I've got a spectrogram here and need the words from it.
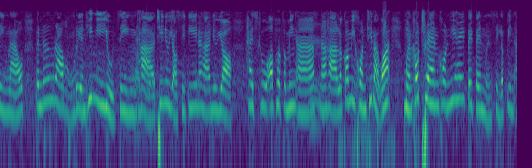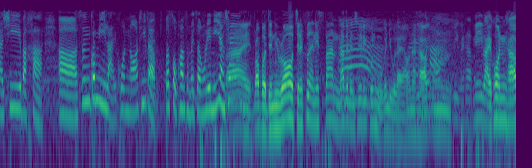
ริง ๆ แล้วเป็นเรื่องราวของเรียนที่มีอยู่จริงค่ะ ที่นิวยอร์กซิตี้นะคะนิวยอร์ก High School of Performing Arts อืม นะคะ แล้วก็มีคนที่แบบว่าเหมือนเขาเทรนคนที่ให้ไปเป็นเหมือนศิลปินอาชีพอะค่ะเอ่อซึ่งก็มีหลายคนเนาะที่แบบประสบความสำเร็จจากโรงเรียนนี้อย่างเช่น ใช่โรเบิร์ตเดนิโรเจนนิเฟอร์แอนิสตันน่าจะเป็นชื่อที่คุ้นหูกันอยู่แล้วนะครับค่ะอืมอีกไหมครับ มีอีกหลายคนครับ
